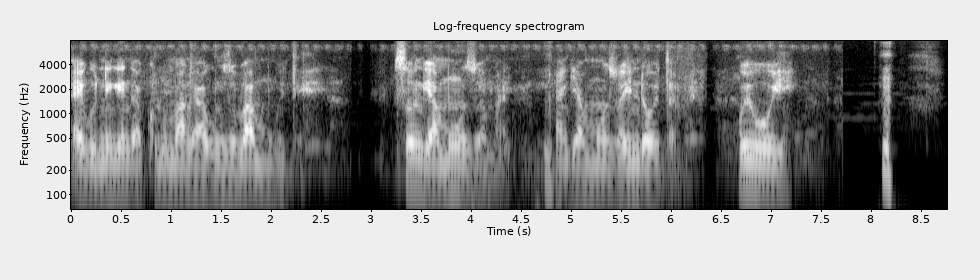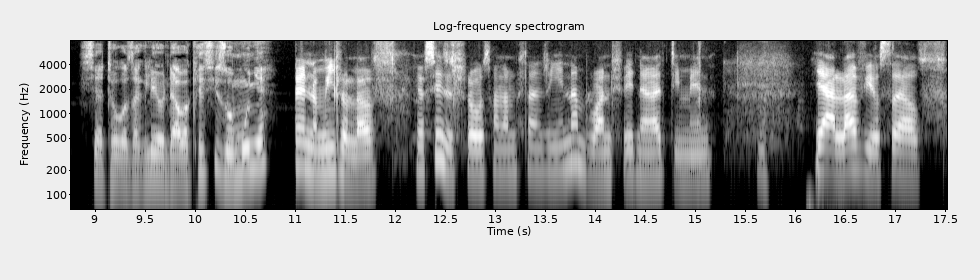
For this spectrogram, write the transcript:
hayi kuningi engakhuluma ngako ngizoba mude. So ngiyamuzwa mani angiyamuzwa indoda mani wuyi wuyi. Siyathokoza kuleyo ndawo. Khe size omunye? Nomidlo love. Yasiza isihloko sanamhlanje. Nginumber one fan yakadimen ya love yourself.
